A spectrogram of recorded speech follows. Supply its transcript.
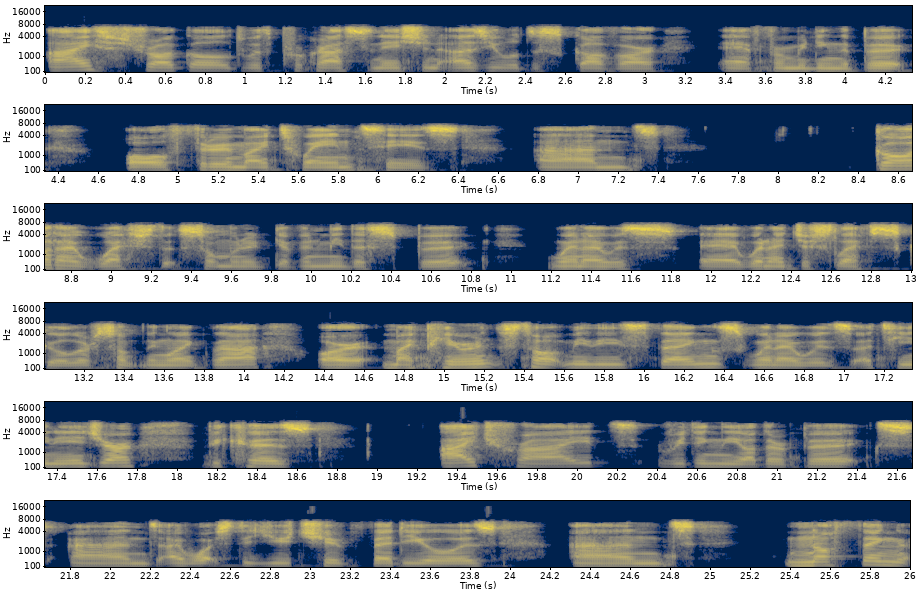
I struggled with procrastination, as you will discover uh, from reading the book, all through my twenties, and God, I wish that someone had given me this book when I was uh, when I just left school or something like that, or my parents taught me these things when I was a teenager because I tried reading the other books and I watched the YouTube videos and nothing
